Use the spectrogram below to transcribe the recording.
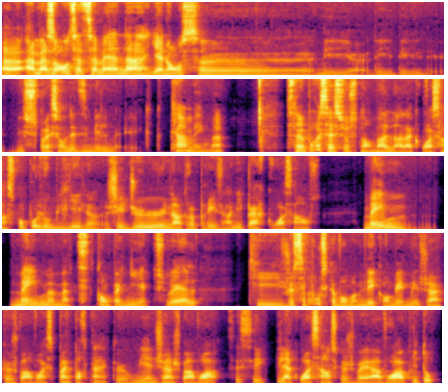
Euh, Amazon, cette semaine, hein, il annonce euh, des, suppressions de 10 000, mais quand même, hein, c'est un processus normal dans la croissance. Il ne faut pas l'oublier. J'ai déjà eu une entreprise en hyper-croissance. Même, ma petite compagnie actuelle, qui, je ne sais pas où ce va m'amener, combien de gens que je vais avoir. C'est pas important combien de gens je vais avoir. C'est la croissance que je vais avoir plutôt.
